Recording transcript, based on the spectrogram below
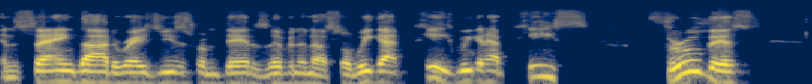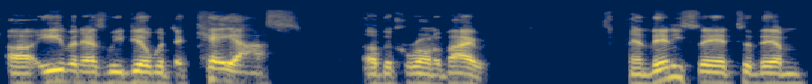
and the same God that raised Jesus from the dead is living in us. So we got peace. We can have peace through this, uh, even as we deal with the chaos of the coronavirus. And then he said to them,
